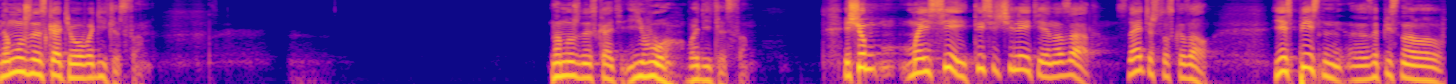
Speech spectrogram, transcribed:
Нам нужно искать его водительство. Нам нужно искать его водительство. Еще Моисей тысячелетия назад, знаете, что сказал? Есть песня, э, записанная в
